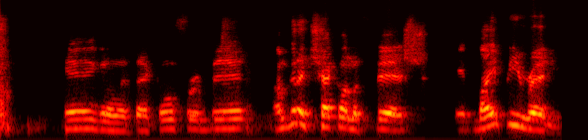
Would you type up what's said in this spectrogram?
Okay, gonna let that go for a bit. I'm gonna check on the fish. It might be ready.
